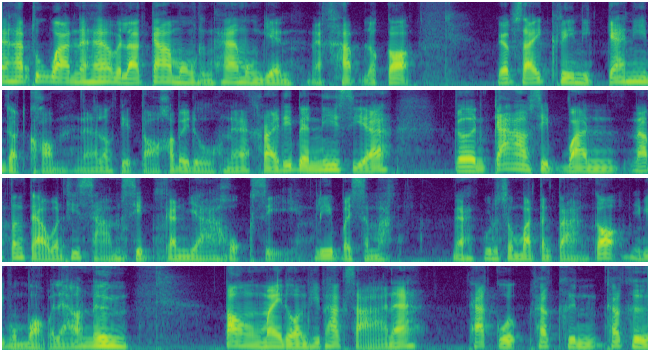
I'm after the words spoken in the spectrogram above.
นะครับ ทุกวันนะฮะ เวลา9โมงถึง5โมงเย็นนะครับ แล้วก็เว็บไซต์ clinicgani.com นะ ลองติดต่อเข้าไปดูนะ ใครที่เป็นหนี้เสียเกิน 90 วัน นับตั้งแต่วันที่ 30 กันยา 64 รีบไปสมัคร นะคุณสมบัติต่างๆ ก็อย่างที่ผมบอกไปแล้ว 1. ต้องไม่โดนพิพากษานะ ถ้ากูถ้าคืนถ้าคือ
